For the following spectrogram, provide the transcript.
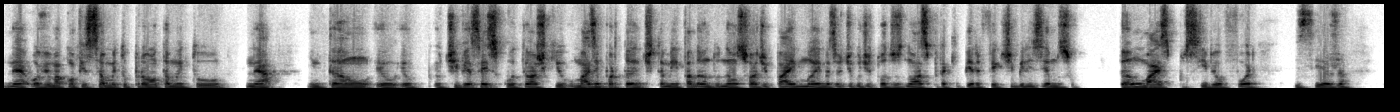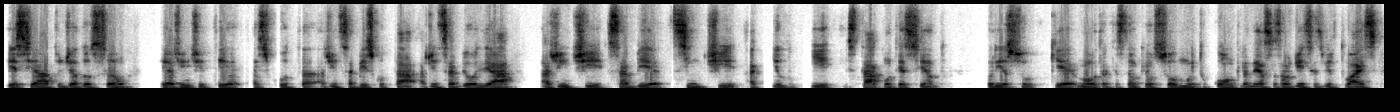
né? Houve uma confissão muito pronta, muito, né? Então, eu, eu, eu, tive essa escuta. Eu acho que o mais importante, também falando não só de pai e mãe, mas eu digo de todos nós, para que perfectibilizemos o tão mais possível for que seja esse ato de adoção, é a gente ter a escuta, a gente saber escutar, a gente saber olhar, a gente saber sentir aquilo que está acontecendo. Por isso que é uma outra questão que eu sou muito contra nessas audiências virtuais,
